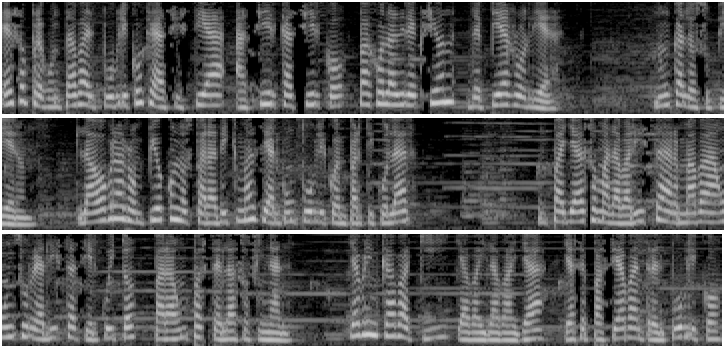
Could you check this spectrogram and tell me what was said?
Eso preguntaba el público que asistía a Circa Circo bajo la dirección de Pierre Rollier. Nunca lo supieron. La obra rompió con los paradigmas de algún público en particular. Un payaso malabarista armaba un surrealista circuito para un pastelazo final. Ya brincaba aquí, ya bailaba allá, ya se paseaba entre el público,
